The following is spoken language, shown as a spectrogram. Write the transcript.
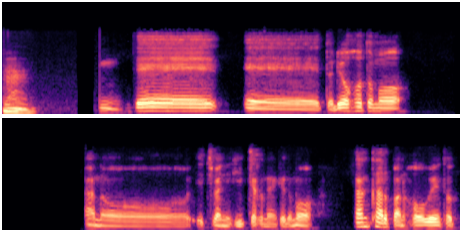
うん。うん、で、えっ、と、両方とも、あのー一番人気一着なんやけども、サンカルパの方を上に取っ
